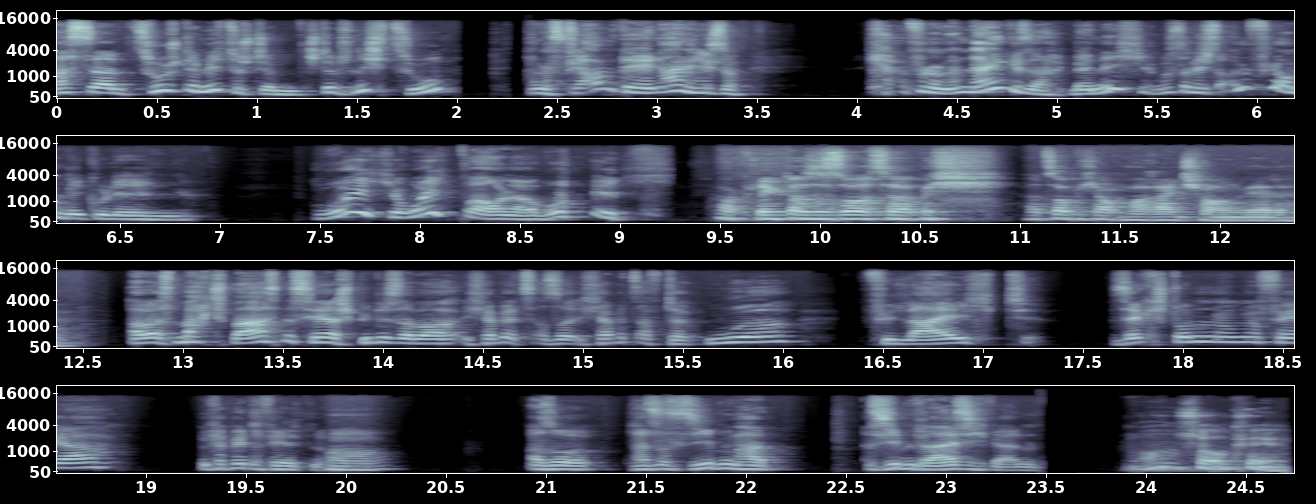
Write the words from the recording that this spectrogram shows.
Hast du dann zustimmen, nicht zustimmen? Stimmst nicht zu? Dann flammt der ihn an. Ich so, ich habe einfach nur Nein gesagt. Mehr nicht. Du musst doch nicht so anflammen, die Kollegen. Ruhig, ruhig, Brauner, ruhig. Ja, klingt also so, als ob, ich, als ob ich auch mal reinschauen werde. Aber es macht Spaß bisher. Das Spiel ist aber, ich habe jetzt, also ich habe jetzt auf der Uhr vielleicht sechs Stunden ungefähr. Ein Kapitel fehlt noch. Mhm. Also lass es sieben, halb, 37 werden. Ja, ist ja okay.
